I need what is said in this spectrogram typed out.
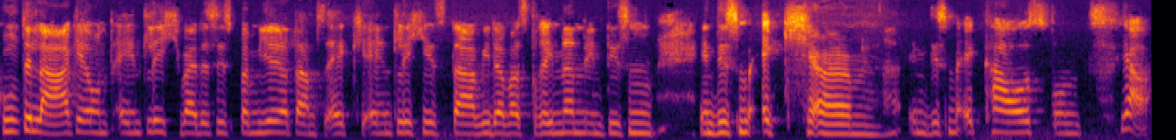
gute Lage und endlich, weil das ist bei mir ja da ams Eck, endlich ist da wieder was drinnen in diesem, in diesem Eck, ähm, in diesem Eckhaus und ja,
